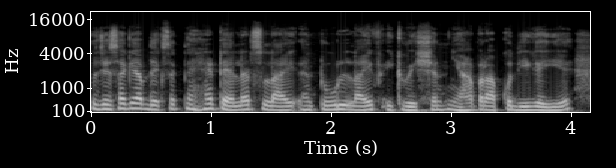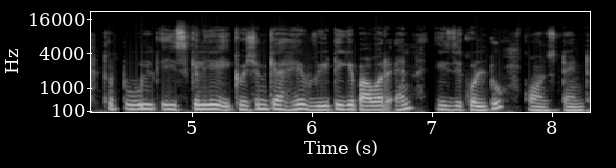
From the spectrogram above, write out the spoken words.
तो जैसा कि आप देख सकते हैं, Taylor's life tool life equation यहाँ पर आपको दी गई है। तो टूल इसके लिए इक्वेशन क्या है? वी टी के power N is equal to constant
